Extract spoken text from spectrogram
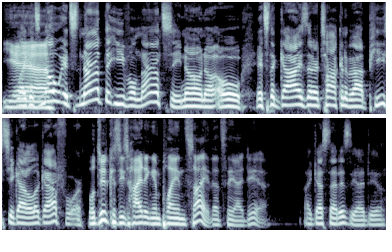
Yeah, Like it's no, it's not the evil Nazi. No, no. Oh, it's the guys that are talking about peace. You got to look out for. Well, dude, because he's hiding in plain sight. That's the idea. I guess that is the idea.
